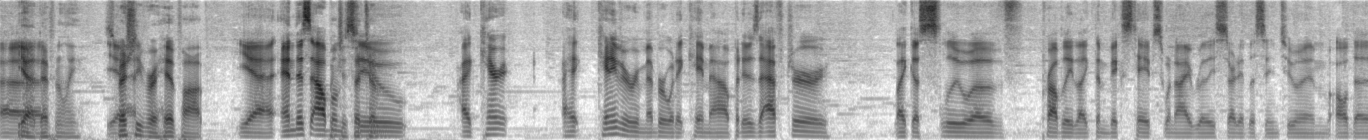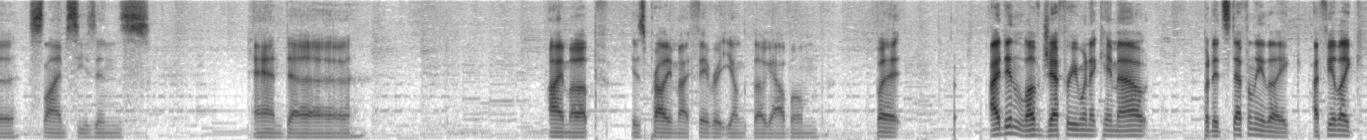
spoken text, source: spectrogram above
Uh, yeah, definitely. yeah. Especially for hip hop. Yeah, and this album too. I can't. I can't even remember when it came out, but it was after like a slew of probably like the mixtapes when I really started listening to him. All the Slime seasons, and uh, I'm Up is probably my favorite Young Thug album, but I didn't love Jeffrey when it came out, but it's definitely like I feel like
